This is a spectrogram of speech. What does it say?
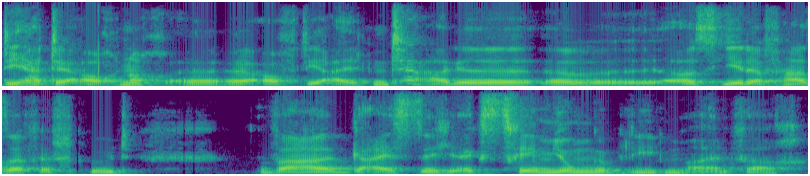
die hat er auch noch äh, auf die alten Tage äh, aus jeder Faser versprüht, war geistig extrem jung geblieben einfach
